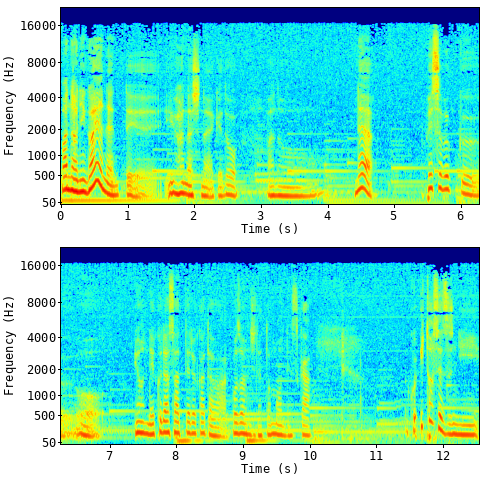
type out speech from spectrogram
まあ、何がやねんっていう話なんやけどあのー、ねフェイスブックを読んでくださってる方はご存知だと思うんですがこ意図せずに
